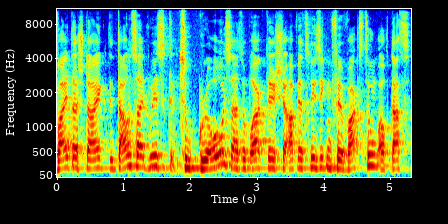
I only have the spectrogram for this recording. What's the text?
weiter steigt. Downside Risk to Growth, also praktisch Abwärtsrisiken für Wachstum, auch das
